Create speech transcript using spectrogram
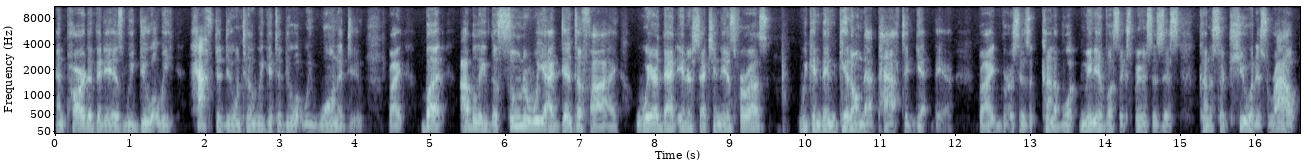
And part of it is we do what we have to do until we get to do what we want to do, right? But I believe the sooner we identify where that intersection is for us, we can then get on that path to get there right mm-hmm. versus kind of what many of us experience is this kind of circuitous route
